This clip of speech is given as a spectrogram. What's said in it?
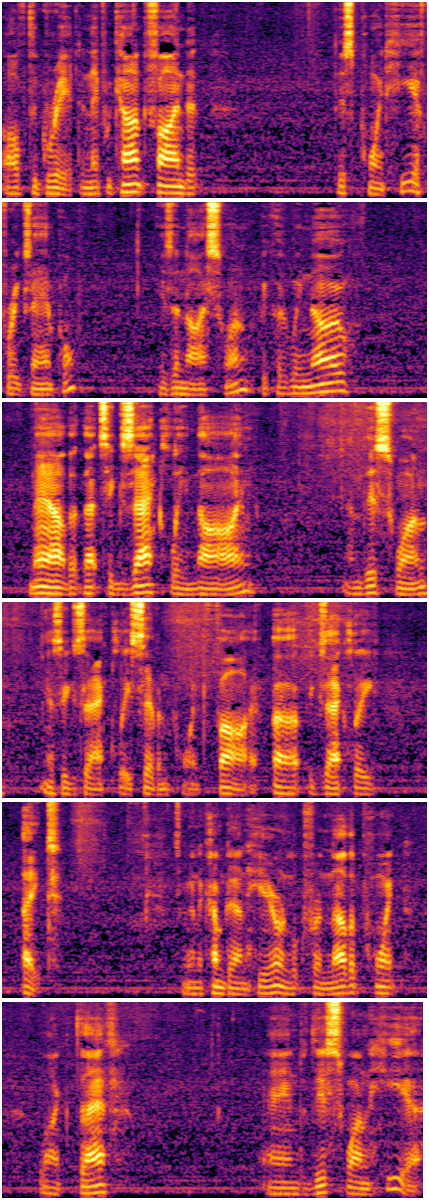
of the grid. And if we can't find it, this point here, for example, is a nice one because we know now that that's exactly 9 and this one is exactly 7.5, uh, exactly 8. So I'm going to come down here and look for another point like that. And this one here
